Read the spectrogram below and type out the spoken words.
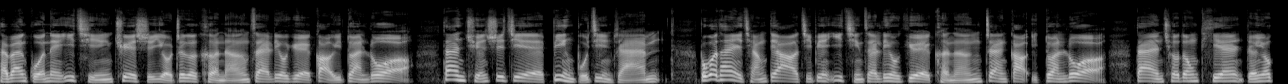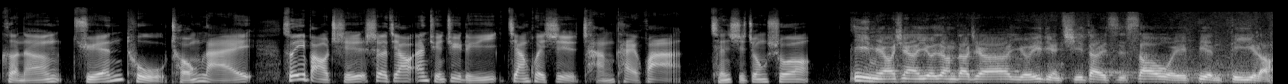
台湾国内疫情确实有这个可能在六月告一段落，但全世界并不尽然。不过，他也强调，即便疫情在六月可能暂告一段落，但秋冬天仍有可能卷土重来，所以保持社交安全距离将会是常态化。陈时中说：“疫苗现在又让大家有一点期待值稍微变低了，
